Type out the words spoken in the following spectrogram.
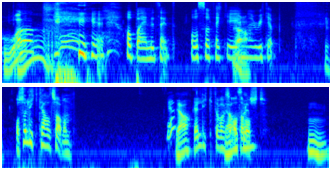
What? Hoppa inn litt seint. Og så fikk jeg en Ja. recap. Og så likte jeg alt sammen. Ja. Jeg likte faktisk Ja, alt av Lost. Mm.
